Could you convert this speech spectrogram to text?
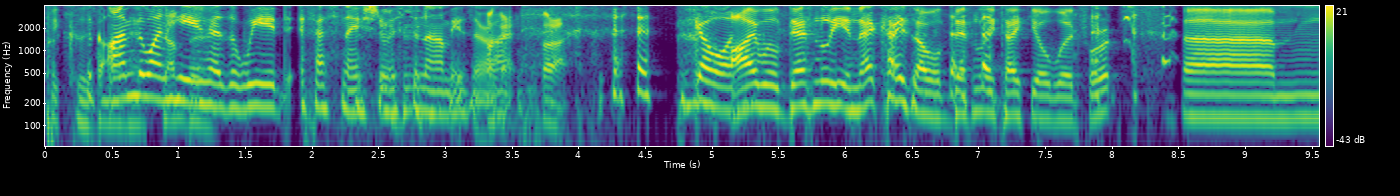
Because Look, I'm the one here who has a weird fascination with tsunamis. All right, Okay, all right. go on. I will definitely, in that case, I will definitely take your word for it. Um,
